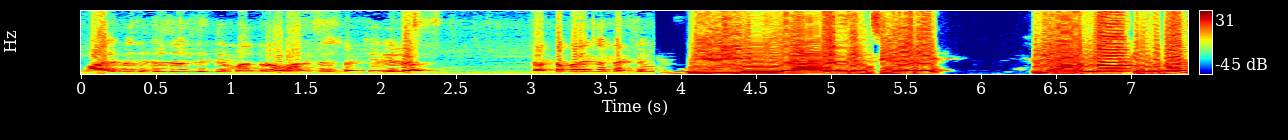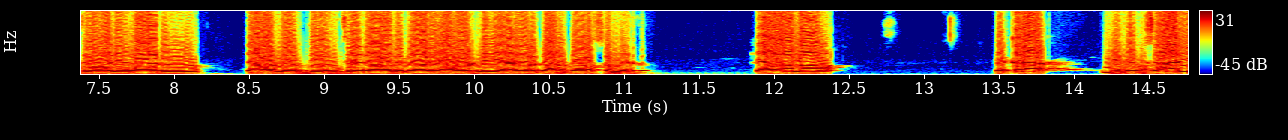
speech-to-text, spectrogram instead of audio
వాళ్ళ మీద ఎదురుదల దిద్దే మాత్రం వారి మీద చర్యలు చట్టపరంగా కఠిన ఈ ఎవరిని ఉద్దేశించే కాదు కాదు ఎవరిని ఎవరికి అనుకోవసం లేదు. కేవలం ఇక్కడ మీకు ఒకసారి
